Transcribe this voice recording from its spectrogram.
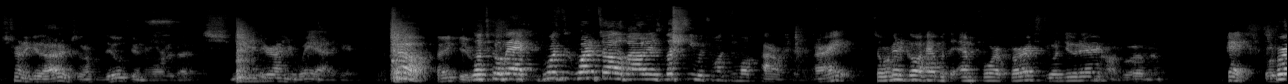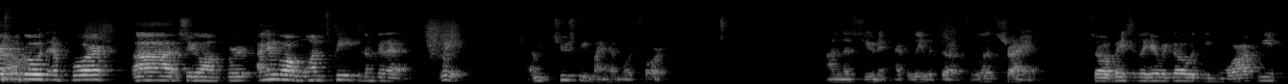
just trying to get out of here so I don't have to deal with you anymore today. man, you're on your way out of here. So Thank you. let's go back. What, what it's all about is let's see which one's the most powerful. All right. So we're gonna go ahead with the M4 first. You want to do it, Eric? No, go ahead, man. Okay. Go First, we'll go with the M4. Uh, should I go on first? I'm gonna go on one speed because I'm gonna wait. I'm two speed might have more torque. on this unit. I believe it does. So let's try it. So basically, here we go with the Milwaukee.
